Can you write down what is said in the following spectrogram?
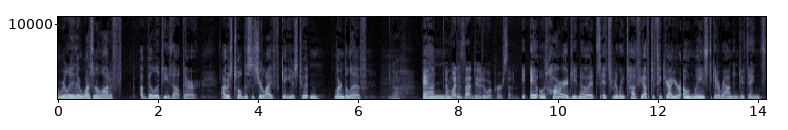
really, there wasn't a lot of abilities out there. I was told, this is your life, get used to it, and learn to live. Ugh. And And what does that do to a person? it- it was hard you know it's it's really tough you have to figure out your own ways to get around and do things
